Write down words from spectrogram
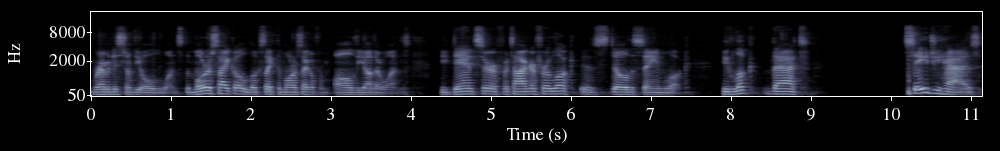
reminiscent of the old ones. The motorcycle looks like the motorcycle from all the other ones. The dancer photographer look is still the same look. The look that Seiji has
